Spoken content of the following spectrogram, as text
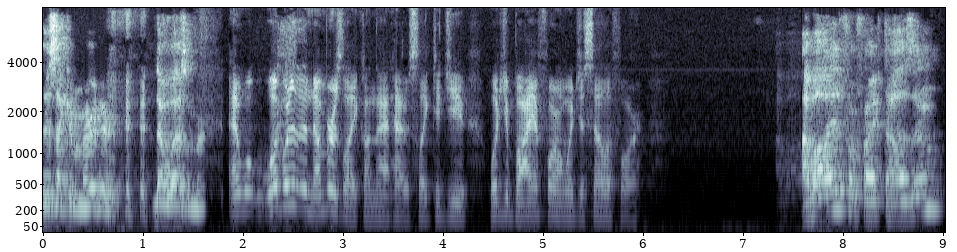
there's like a murder. that was a murder. and what, what what are the numbers like on that house like did you what did you buy it for and what did you sell it for I bought it for five thousand,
